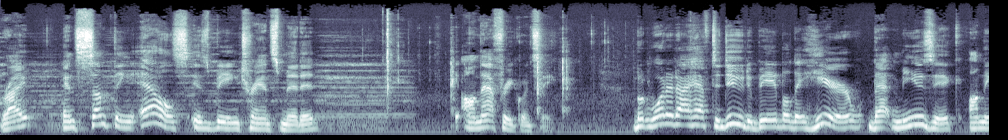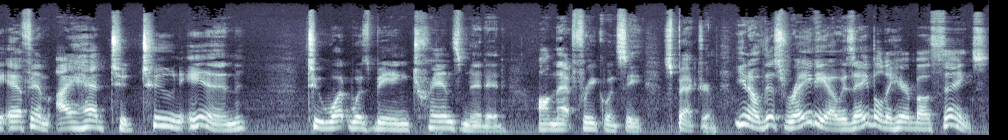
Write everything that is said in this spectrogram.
right? And something else is being transmitted on that frequency. But what did I have to do to be able to hear that music on the FM? I had to tune in to what was being transmitted on that frequency spectrum. You know, this radio is able to hear both things,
